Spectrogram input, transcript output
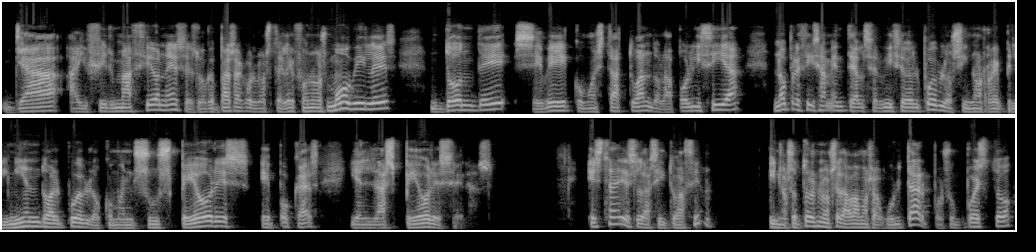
ya hay filmaciones, es lo que pasa con los teléfonos móviles, donde se ve cómo está actuando la policía, no precisamente al servicio del pueblo, sino reprimiendo al pueblo como en sus peores épocas y en las peores eras. Esta es la situación. Y nosotros no se la vamos a ocultar, por supuesto,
